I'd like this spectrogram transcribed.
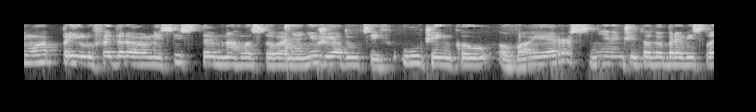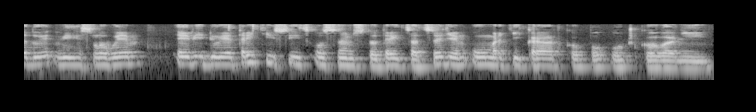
aprílu federálny systém nahlasovania nežiadúcich účinkov VIRES, neviem, či to dobre vyslovujem, eviduje 3837 úmrtí krátko po očkovaní.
